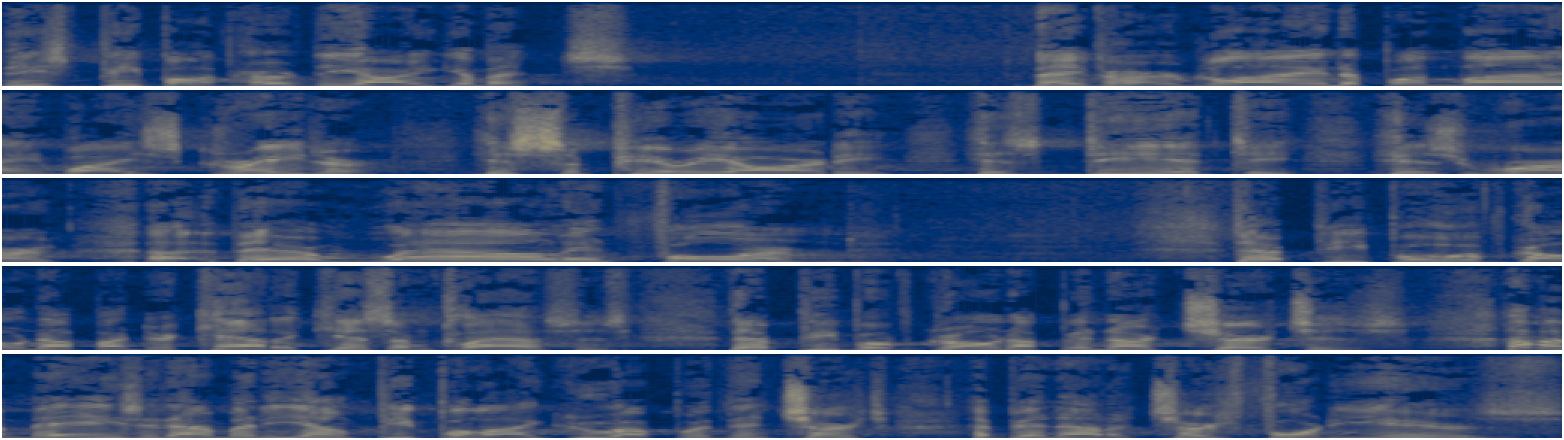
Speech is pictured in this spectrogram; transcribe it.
These people have heard the arguments. They've heard line upon line why he's greater. his superiority, his deity, his word. Uh, they're well informed. They're people who have grown up under catechism classes. They're people who've grown up in our churches. I'm amazed at how many young people I grew up with in church have been out of church 40 years.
